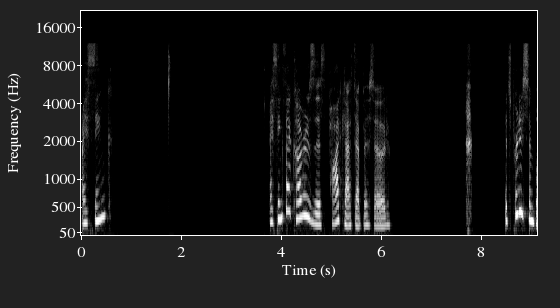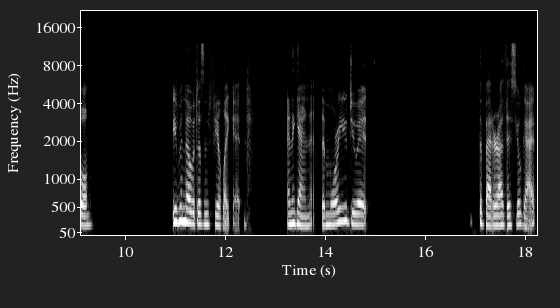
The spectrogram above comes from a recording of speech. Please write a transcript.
I think I think that covers this podcast episode. It's pretty simple, even though it doesn't feel like it. And again, the more you do it, the better at this you'll get.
